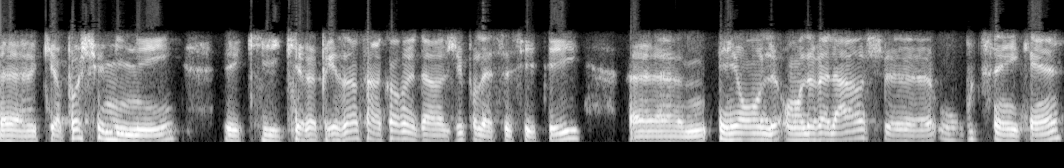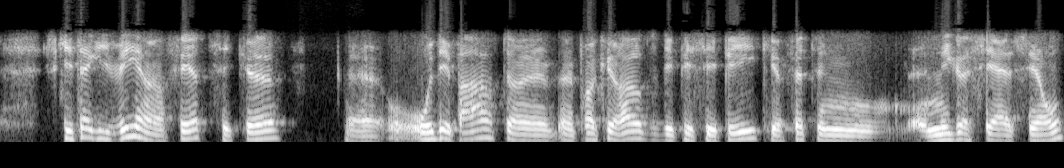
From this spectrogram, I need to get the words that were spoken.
euh, qui n'a pas cheminé, et qui, qui, représente encore un danger pour la société. et on, on, le relâche au bout de cinq ans. Ce qui est arrivé, en fait, c'est que au départ, un, un, procureur du DPCP qui a fait une négociation.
